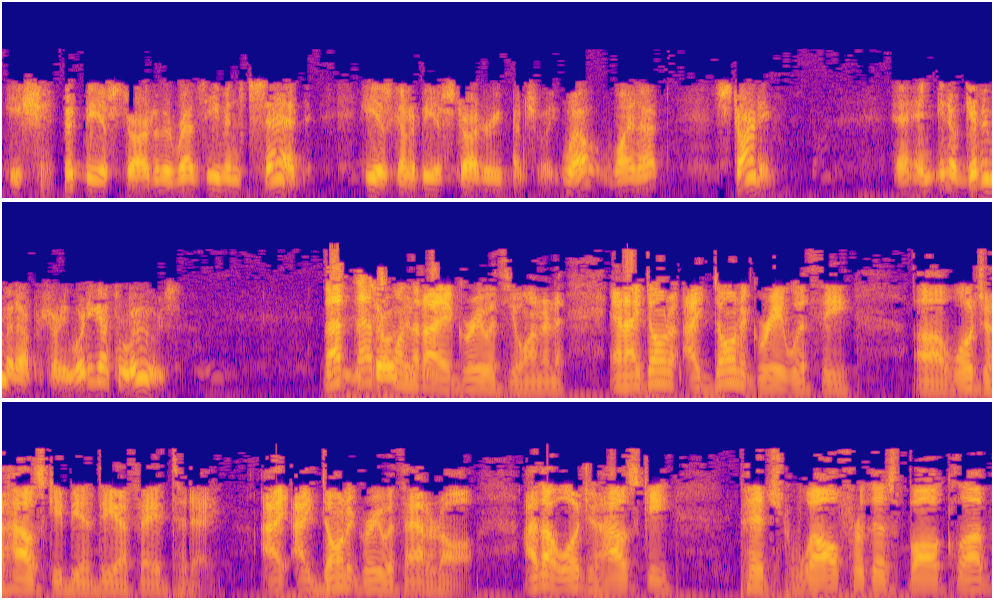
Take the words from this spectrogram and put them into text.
He should be a starter. The Reds even said he is going to be a starter eventually. Well, why not start him? And, and you know, give him an opportunity. What do you got to lose? That that's so, one that I agree with you on, and and I don't I don't agree with the uh, Wojciechowski being DFA'd today. I I don't agree with that at all. I thought Wojciechowski pitched well for this ball club.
